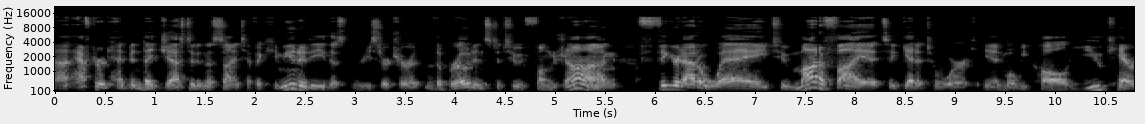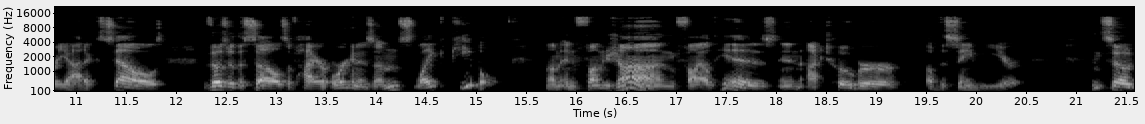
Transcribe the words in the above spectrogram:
uh, after it had been digested in the scientific community, this researcher at the Broad Institute, Feng Zhang, figured out a way to modify it to get it to work in what we call eukaryotic cells. Those are the cells of higher organisms like people. Um, and Feng Zhang filed his in October of the same year. And so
